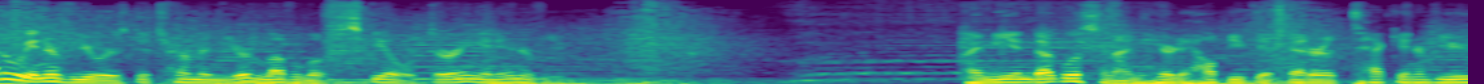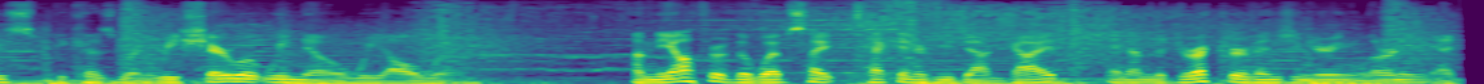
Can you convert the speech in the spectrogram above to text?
How do interviewers determine your level of skill during an interview? I'm Ian Douglas, and I'm here to help you get better at tech interviews because when we share what we know, we all win. I'm the author of the website techinterview.guide, and I'm the director of engineering learning at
